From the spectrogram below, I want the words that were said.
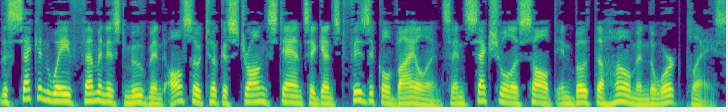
The second-wave feminist movement also took a strong stance against physical violence and sexual assault in both the home and the workplace.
